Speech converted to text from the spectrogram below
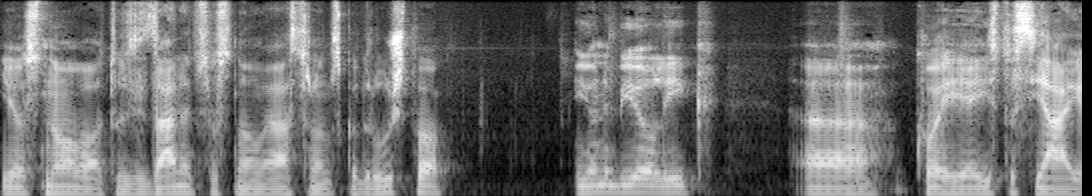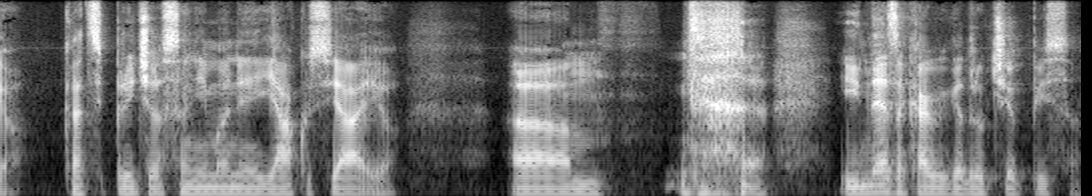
je osnovao tu zvijezdarnicu, osnovao je astronomsko društvo i on je bio lik uh, koji je isto sjajio. Kad si pričao sa njim, on je jako sjajio. Um, I ne znam kako bi ga drugčije opisao.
